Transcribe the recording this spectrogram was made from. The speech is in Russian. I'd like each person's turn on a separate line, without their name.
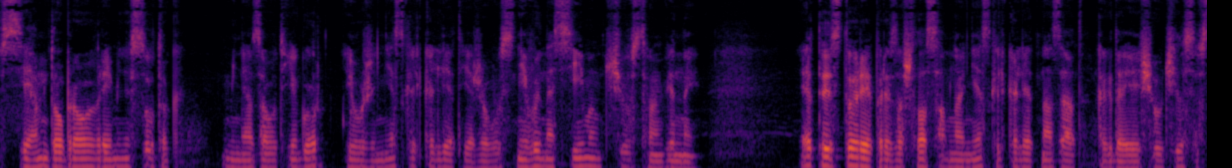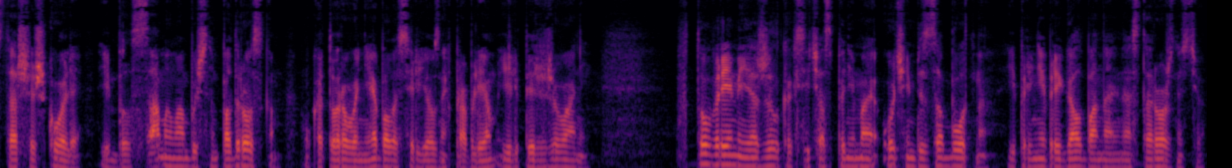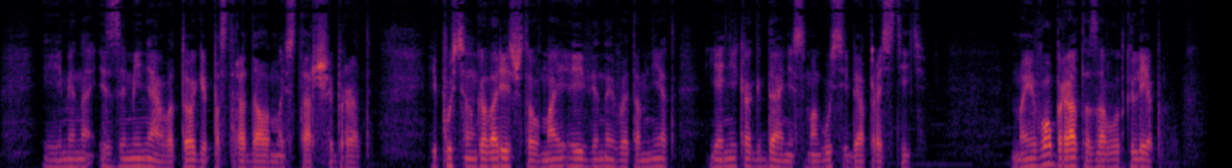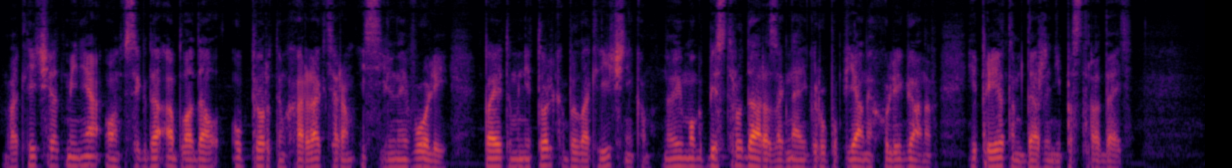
Всем доброго времени суток. Меня зовут Егор, и уже несколько лет я живу с невыносимым чувством вины. Эта история произошла со мной несколько лет назад, когда я еще учился в старшей школе и был самым обычным подростком, у которого не было серьезных проблем или переживаний. В то время я жил, как сейчас понимаю, очень беззаботно и пренебрегал банальной осторожностью, и именно из-за меня в итоге пострадал мой старший брат. И пусть он говорит, что в моей вины в этом нет, я никогда не смогу себя простить. Моего брата зовут Глеб. В отличие от меня, он всегда обладал упертым характером и сильной волей, поэтому не только был отличником, но и мог без труда разогнать группу пьяных хулиганов и при этом даже не пострадать.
